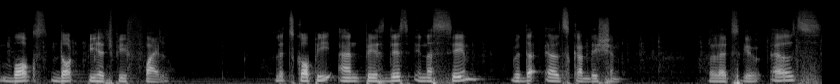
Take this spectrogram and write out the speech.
box.php file. Let's copy and paste this in the same with the else condition let's give else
